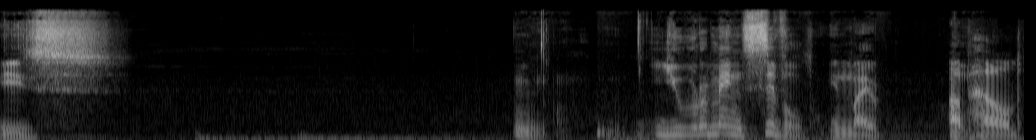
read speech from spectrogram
is. Hmm, You remain civil in my Upheld.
